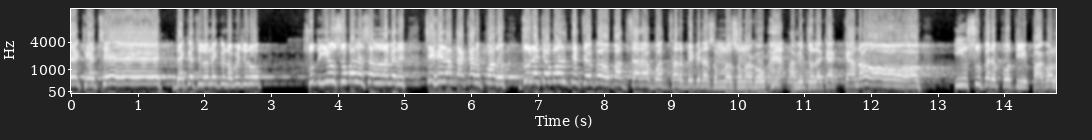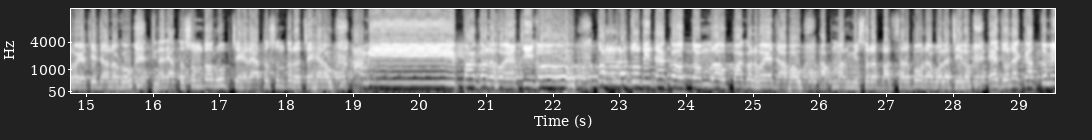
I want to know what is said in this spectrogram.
দেখেছে? দেখেছিল নাকি নবীজ রূপ? শুধু ইউসুফ সাল্লামের চেহারা দেখার পর গো বাচ্চারা বাচ্চার বেবিরা, তোমরা শোনা গো, আমি জুলেখা কেন ইউসুফের প্রতি পাগল হয়েছে জানো গো? তিনার এত সুন্দর রূপ, চেহারা, এত সুন্দর চেহারাও আমি পাগল হয়েছি গো। তোমরা যদি দেখো, তোমরাও পাগল হয়ে যাবাও। আপনার মিশরের বাদশার বউরা বলেছিল, এ জোলেখা, তুমি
